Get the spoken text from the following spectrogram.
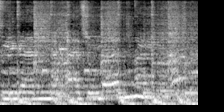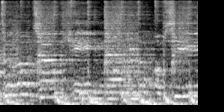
순간 난 아주 많니 도저히 난너 없이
